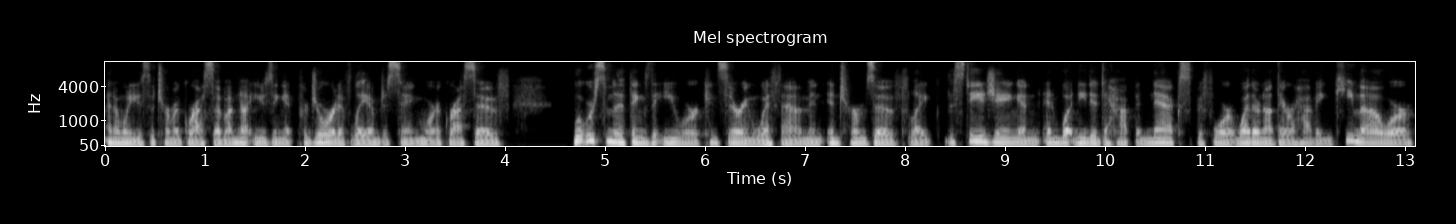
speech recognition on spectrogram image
I don't want to use the term aggressive. I'm not using it pejoratively. I'm just saying more aggressive. What were some of the things that you were considering with them in, in terms of like the staging and, and what needed to happen next before whether or not they were having chemo or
